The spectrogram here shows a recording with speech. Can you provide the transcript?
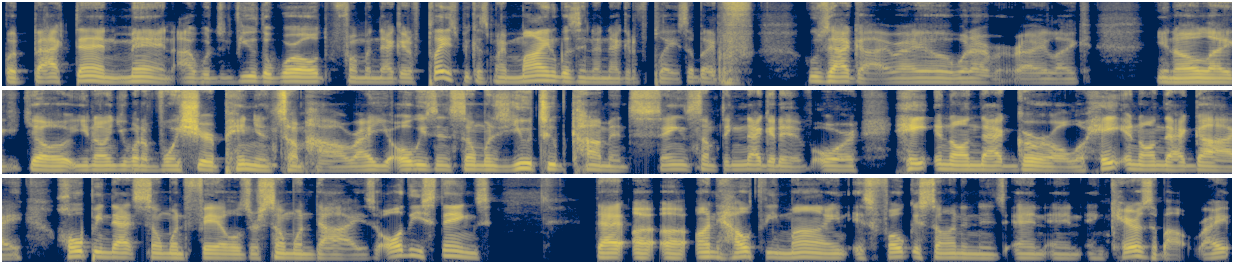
But back then, man, I would view the world from a negative place because my mind was in a negative place. I'd be like, who's that guy, right? Or whatever, right? Like, you know, like, yo, you know, you want to voice your opinion somehow, right? You're always in someone's YouTube comments saying something negative or hating on that girl or hating on that guy, hoping that someone fails or someone dies. All these things that a, a unhealthy mind is focused on and, is, and and and cares about, right?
